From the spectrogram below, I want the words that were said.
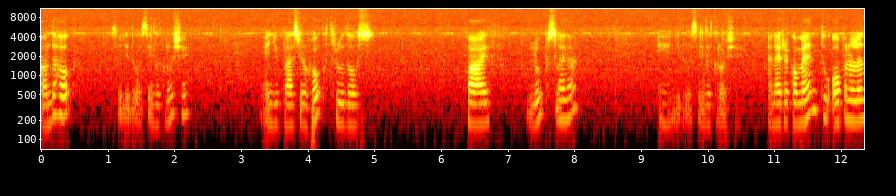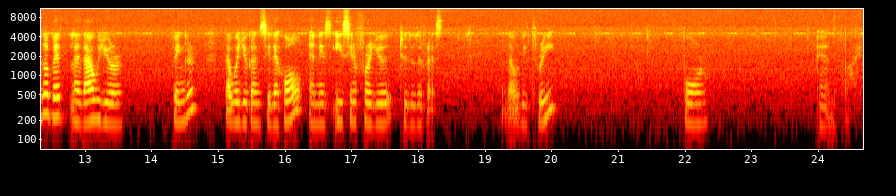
on the hook. So you do a single crochet. And you pass your hook through those five loops like that and you do a single crochet. And I recommend to open a little bit like that with your finger. That way you can see the hole and it's easier for you to do the rest. So that would be three four and five.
